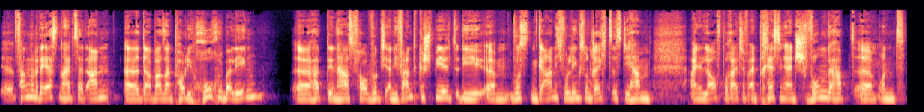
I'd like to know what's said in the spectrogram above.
äh, fangen wir mit der ersten Halbzeit an. Äh, da war St. Pauli hoch überlegen, äh, hat den HSV wirklich an die Wand gespielt. Die ähm, wussten gar nicht, wo links und rechts ist. Die haben eine Laufbereitschaft, ein Pressing, einen Schwung gehabt ähm, und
